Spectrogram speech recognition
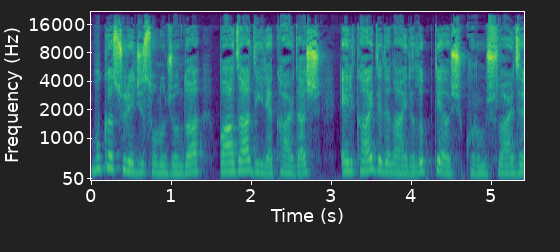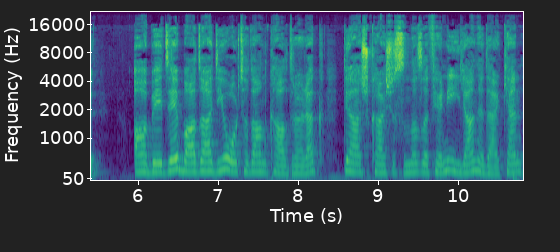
Buka süreci sonucunda Bağdadi ile kardeş El-Kaide'den ayrılıp DAEŞ'i kurmuşlardı. ABD Bağdadi'yi ortadan kaldırarak DAEŞ karşısında zaferini ilan ederken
